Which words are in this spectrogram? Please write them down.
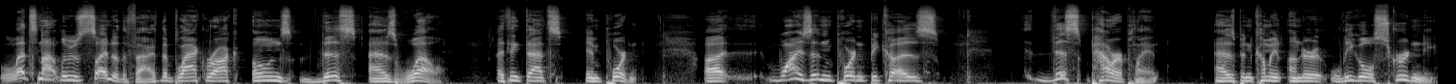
let's not lose sight of the fact that BlackRock owns this as well. I think that's important. Uh, why is it important? Because this power plant has been coming under legal scrutiny.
